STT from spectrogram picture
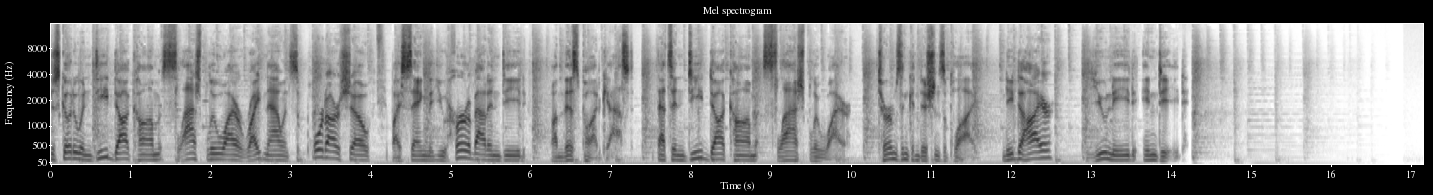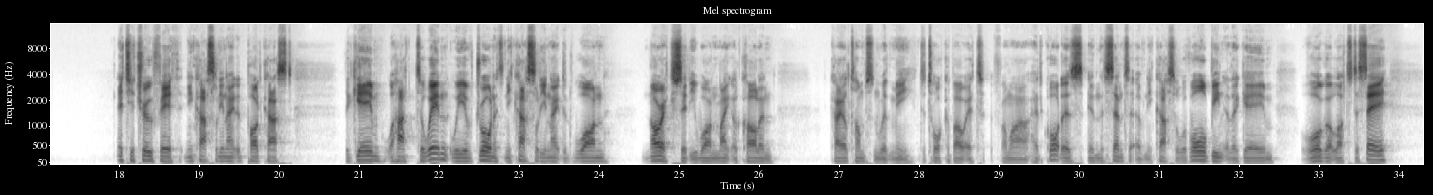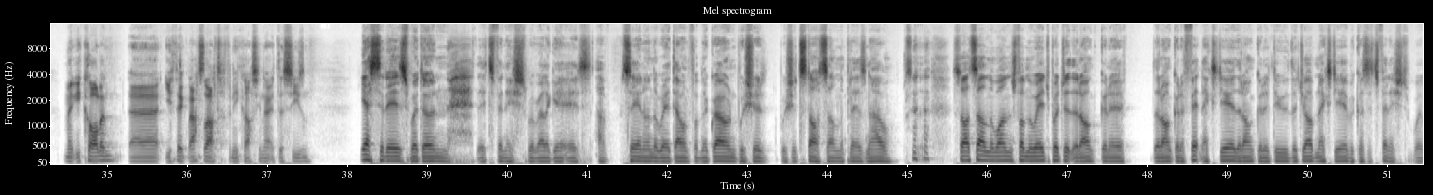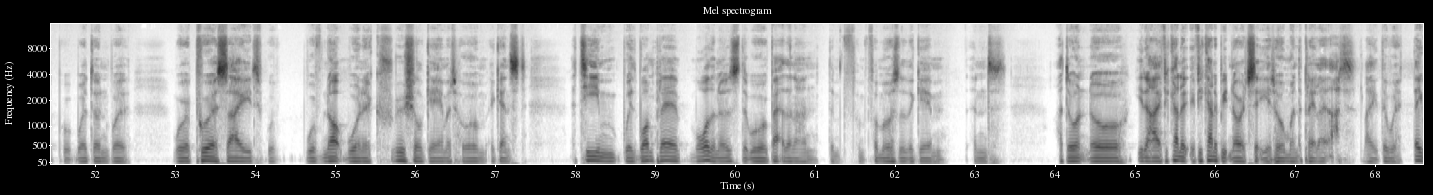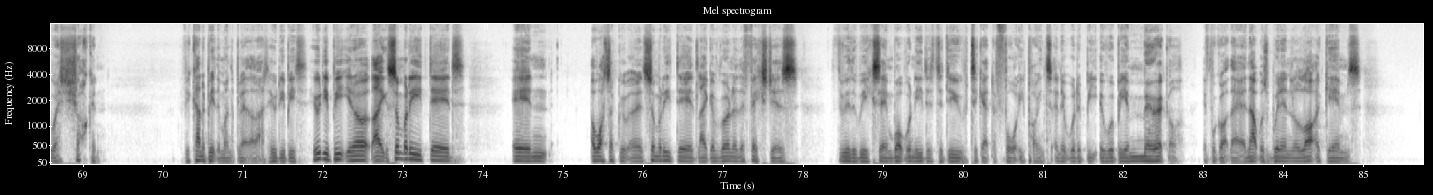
Just go to Indeed.com slash BlueWire right now and support our show by saying that you heard about Indeed on this podcast. That's Indeed.com slash BlueWire. Terms and conditions apply. Need to hire? You need Indeed. It's your True Faith Newcastle United podcast. The game we had to win. We have drawn it. Newcastle United 1, Norwich City 1. Michael Collin, Kyle Thompson with me to talk about it from our headquarters in the centre of Newcastle. We've all been to the game. We've all got lots to say. Mickey Collin, uh, you think that's that for Newcastle United this season? Yes, it is. We're done. It's finished. We're relegated. I'm saying on the way down from the ground, we should we should start selling the players now. start selling the ones from the wage budget that aren't gonna that aren't gonna fit next year. That aren't gonna do the job next year because it's finished. We're we're done. We're we're a poor side. We've we've not won a crucial game at home against a team with one player more than us that we were better than them for, for most of the game. And I don't know, you know, if you kind of if you kind of beat Norwich City at home when they play like that, like they were they were shocking. If you kind of beat them when they play like that, who do you beat? Who do you beat? You know, like somebody did in a WhatsApp group, and somebody did like a run of the fixtures through the week, saying what we needed to do to get to forty points, and it would be it would be a miracle if we got there, and that was winning a lot of games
